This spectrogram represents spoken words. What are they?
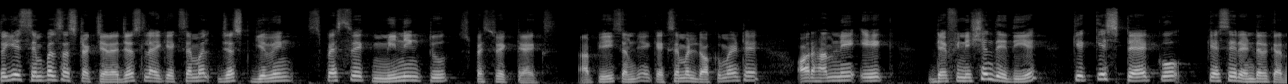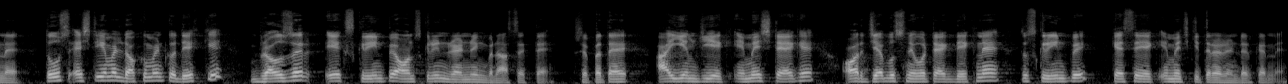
تو یہ سمپل سا اسٹرکچر ہے just like X M L just giving specific meaning to specific tags آپ یہی سمجھیں، ایک ایکس ایم ایل ڈاکومنٹ ہے اور ہم نے ایک ڈیفینیشن دے دی ہے کہ کس ٹیگ کو کیسے رینڈر کرنا ہے۔ تو اس H T M L document کو دیکھ کے براؤزر ایک اسکرین پہ آن اسکرین رینڈرنگ بنا سکتا ہے۔ اسے پتا ہے آئی ایم جی ایک امیج ٹیگ ہے اور جب اس نے وہ ٹیگ دیکھنا ہے تو اسکرین پہ کیسے ایک امیج کی طرح رینڈر کرنا ہے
